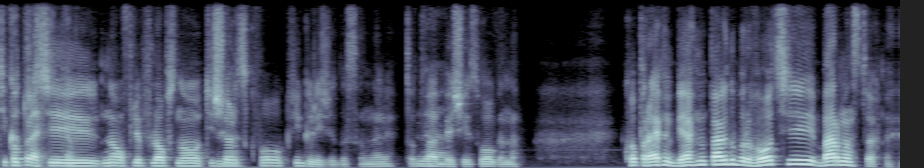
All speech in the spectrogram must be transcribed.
Ти Какво като си много флип-флопс, много тишъртс, Да. какво, какви грижи да са, нали? То това Да. беше и слогана. Какво правихме? Бяхме пак доброволци, барманствахме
